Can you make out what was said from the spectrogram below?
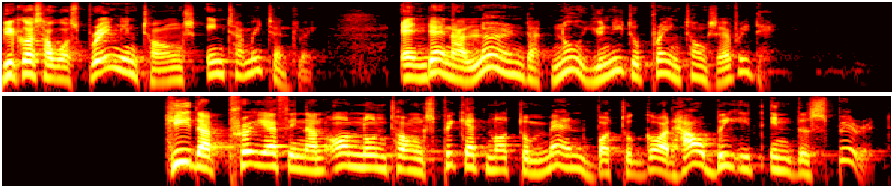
Because I was praying in tongues intermittently. And then I learned that no, you need to pray in tongues every day. He that prayeth in an unknown tongue speaketh not to men, but to God. How be it in the Spirit?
